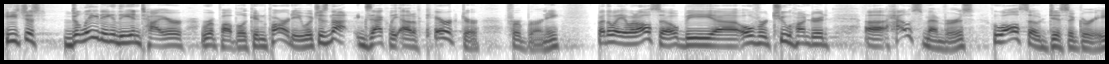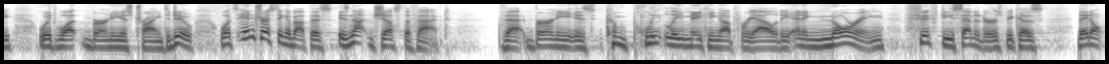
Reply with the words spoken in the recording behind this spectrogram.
He's just deleting the entire Republican Party, which is not exactly out of character for Bernie. By the way, it would also be uh, over 200 uh, House members who also disagree with what Bernie is trying to do. What's interesting about this is not just the fact that Bernie is completely making up reality and ignoring 50 senators because they don't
